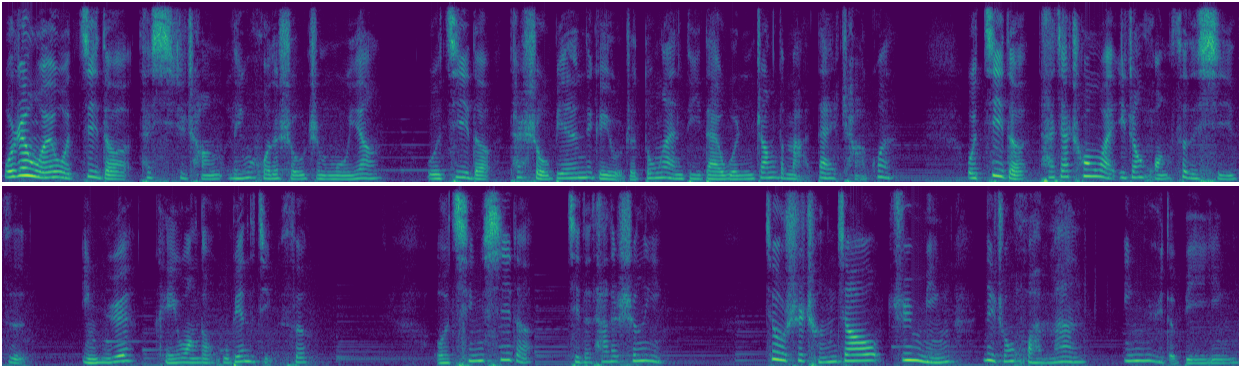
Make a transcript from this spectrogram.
我认为我记得他细长灵活的手指模样。我记得他手边那个有着东岸地带纹章的马黛茶罐，我记得他家窗外一张黄色的席子，隐约可以望到湖边的景色。我清晰的记得他的声音，就是城郊居民那种缓慢阴郁的鼻音，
